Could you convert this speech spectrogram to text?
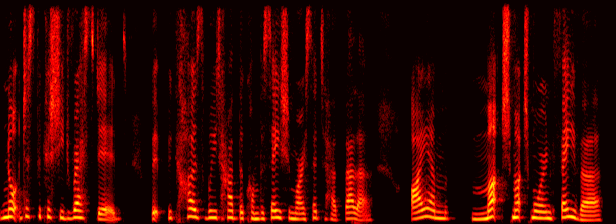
not just because she'd rested, but because we'd had the conversation where I said to her, Bella, I am much, much more in favor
